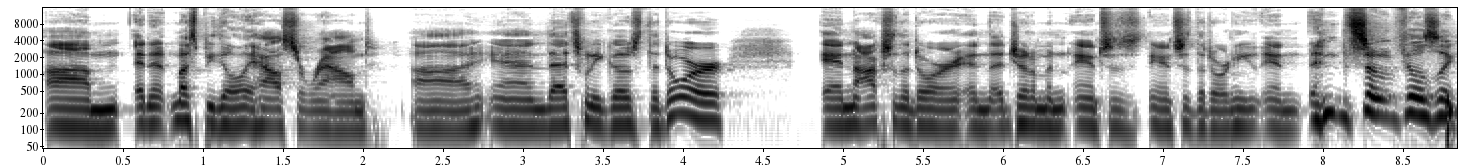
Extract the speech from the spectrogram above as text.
um, and it must be the only house around. Uh, and that's when he goes to the door and knocks on the door, and the gentleman answers answers the door, and he and, and so it feels like,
